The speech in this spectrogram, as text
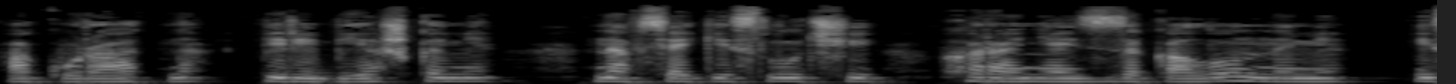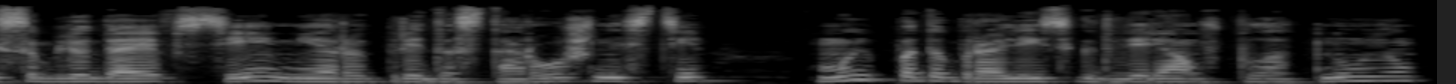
Аккуратно, перебежками, на всякий случай хоронясь за колоннами и соблюдая все меры предосторожности, мы подобрались к дверям вплотную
